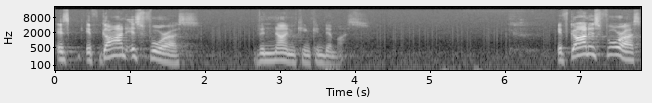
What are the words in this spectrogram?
is if God is for us, then none can condemn us. If God is for us,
